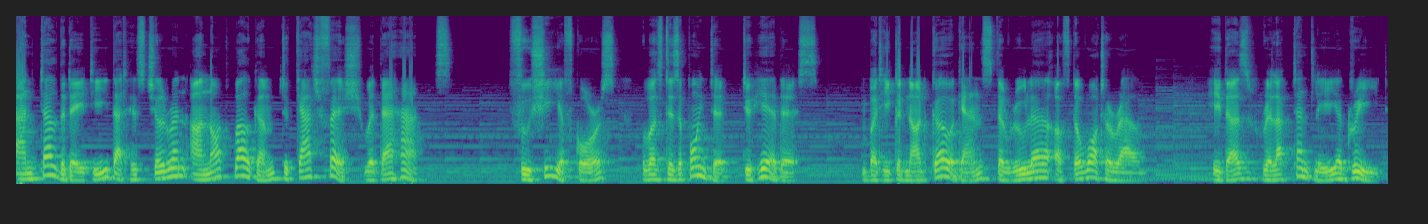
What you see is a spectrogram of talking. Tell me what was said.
and tell the deity that his children are not welcome to catch fish with their hands. Fuxi, of course, was disappointed to hear this, but he could not go against the ruler of the water realm. He thus reluctantly agreed.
